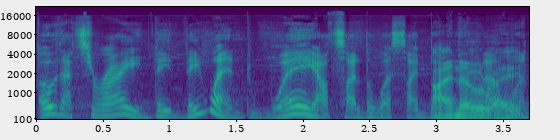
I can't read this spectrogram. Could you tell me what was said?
Oh, that's right. They they went way outside of the West Side. I know, right? one.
